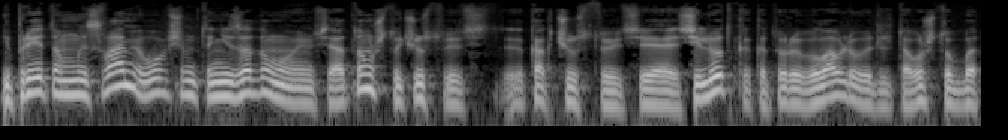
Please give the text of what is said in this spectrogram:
И при этом мы с вами, в общем-то, не задумываемся о том, что чувствует, как чувствует себя селедка, которую вылавливают для того, чтобы,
